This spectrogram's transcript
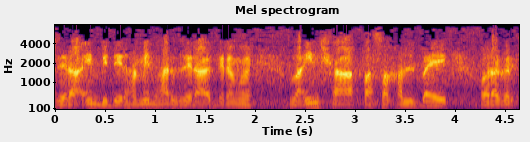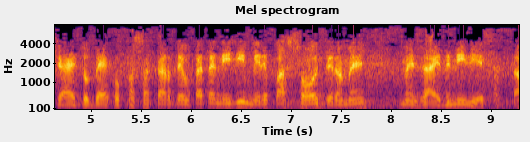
زیرہ ان بدر ہمین ہر زیرہ درم ہوئے و ان شاہ فسخ البے اور اگر چاہے تو بے کو فسخ کر دے۔ وہ کہتا ہے، نہیں جی میرے پاس سو درم ہے میں زائد نہیں دے سکتا۔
